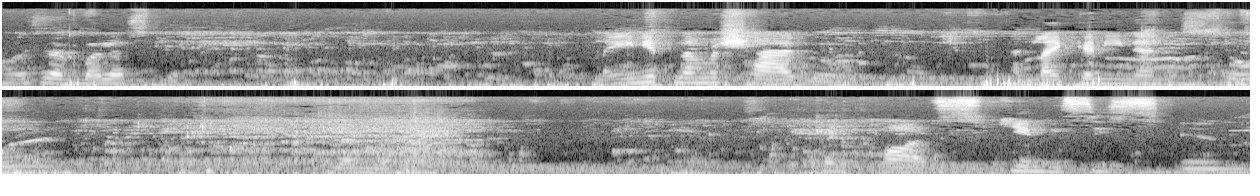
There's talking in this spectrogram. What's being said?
Mga sa balas ba? Mainit na masyado. Unlike kanina na so lamig. Can cause skin disease and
